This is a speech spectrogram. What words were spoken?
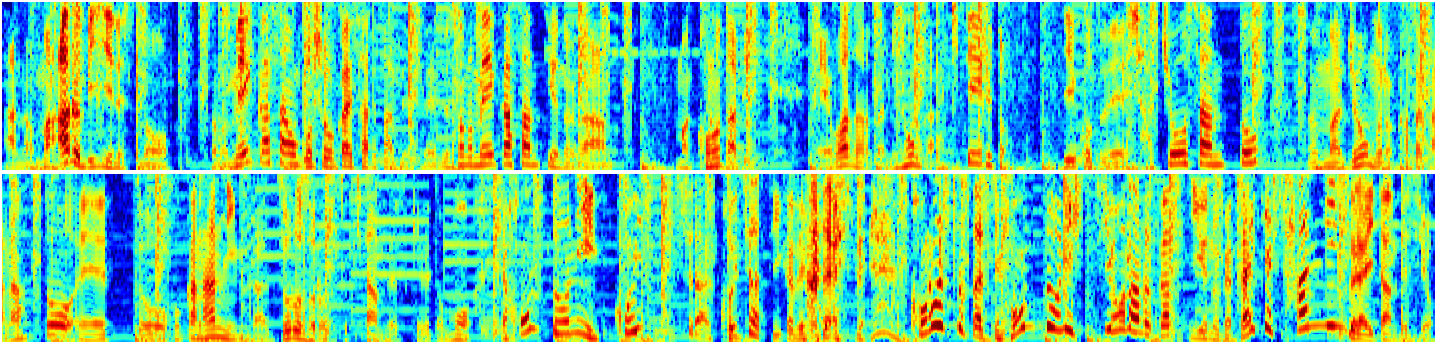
あのまあ、あるビジネスのそのメーカーさんをご紹介されたんですね。で、そのメーカーさんっていうのが、まあ、この度、えー、わざわざ日本から来ていると。いうことで、社長さんと、まあ、常務の方かなと、えー、っと、他何人かぞろぞろと来たんですけれども、本当にこいつら、こいつらって言い方よくないですね。この人たち本当に必要なのかっていうのが大体3人ぐらいいたんですよ。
